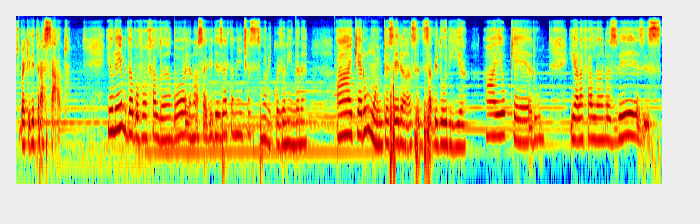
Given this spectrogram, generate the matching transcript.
sobre aquele traçado. E eu lembro da vovó falando: olha, nossa vida é exatamente assim, olha que coisa linda, né? Ai, quero muito essa herança de sabedoria. Ai, eu quero. E ela falando, às vezes,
